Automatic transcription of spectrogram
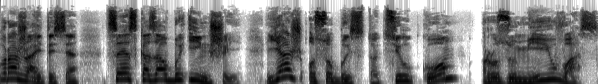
вражайтеся, це сказав би інший. Я ж особисто цілком розумію вас.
